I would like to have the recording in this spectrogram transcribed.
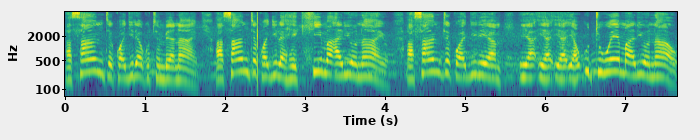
Asante kwa ajili ya kutembea naye, asante kwa ajili ya hekima aliyo nayo, asante kwa ajili ya, ya, ya, ya, ya utu wema aliyo nao,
